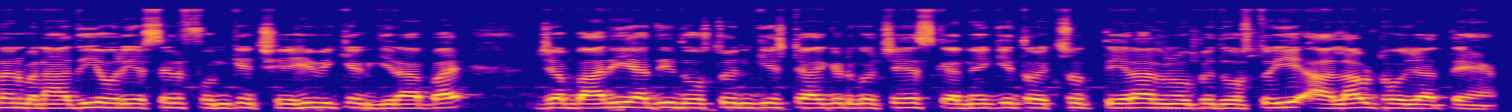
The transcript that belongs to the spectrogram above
रन बना दिए और ये सिर्फ़ उनके छः ही विकेट गिरा पाए। जब बारी आती दोस्तों इनकी इस टारगेट को चेस करने की तो एक सौ तेरह रनों पे दोस्तों ये ऑल आउट हो जाते हैं।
